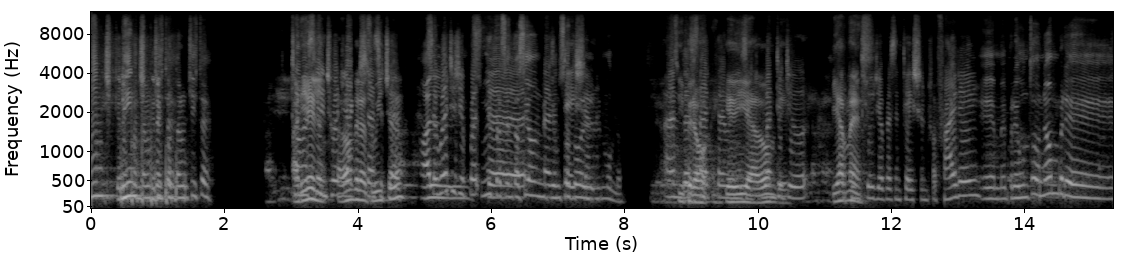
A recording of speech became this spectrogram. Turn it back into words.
Lynch, ¿querés Lynch, contar un ¿querés chiste? contar un chiste? Ariel, Lynch, ¿a dónde la subiste? Al subir the presentación que usó todo el mundo. Sí, the pero ¿en qué día? said, When did ¿Dónde? you Viernes. conclude your presentation for Friday? Eh, me preguntó nombre, I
